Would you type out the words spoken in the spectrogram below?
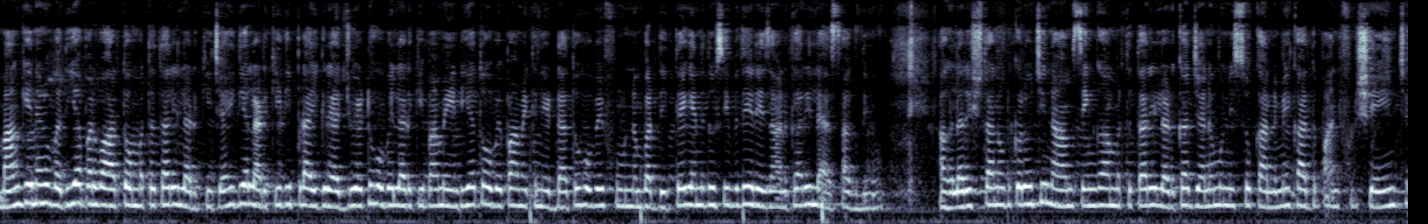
ਮੰਗ ਇਹਨਾਂ ਨੂੰ ਵਧੀਆ ਪਰਿਵਾਰ ਤੋਂ ਅੰਮ੍ਰਿਤਧਾਰੀ ਲੜਕੀ ਚਾਹੀਦੀ ਹੈ। ਲੜਕੀ ਦੀ ਪੜ੍ਹਾਈ ਗ੍ਰੈਜੂਏਟ ਹੋਵੇ, ਲੜਕੀ ਭਾਵੇਂ ਇੰਡੀਆ ਤੋਂ ਹੋਵੇ, ਭਾਵੇਂ ਕੈਨੇਡਾ ਤੋਂ ਹੋਵੇ ਫੋਨ ਨੰਬਰ ਦਿੱਤੇ ਗਏ ਨੇ। ਤੁਸੀਂ ਵਧੇਰੇ ਜਾਣਕਾਰੀ ਲੈ ਸਕਦੇ ਹੋ। ਅਗਲਾ ਰਿਸ਼ਤਾ ਨੋਟ ਕਰੋ ਜੀ। ਨਾਮ ਸਿੰਘ ਅੰਮ੍ਰਿਤਧਾਰੀ ਲੜਕਾ, ਜਨਮ 1991 ਕੱਦ 5 ਫੁੱਟ 6 ਇੰਚ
